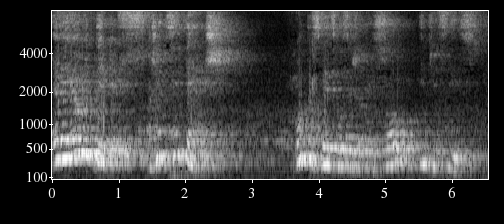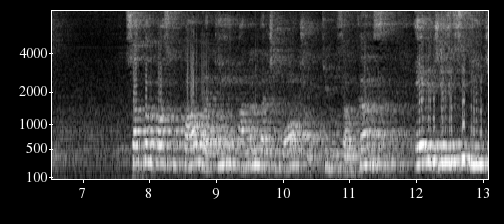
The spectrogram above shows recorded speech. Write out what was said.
É eu e Deus. A gente se entende. Quantas vezes você já pensou e disse isso? Só que o apóstolo Paulo, aqui, falando a Timóteo, que nos alcança, ele diz o seguinte:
